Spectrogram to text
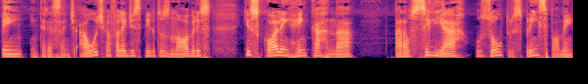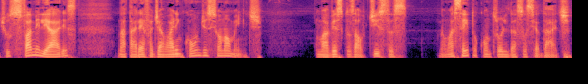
bem interessante. A última eu falei de espíritos nobres que escolhem reencarnar para auxiliar os outros, principalmente os familiares, na tarefa de amar incondicionalmente. Uma vez que os autistas não aceitam o controle da sociedade,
